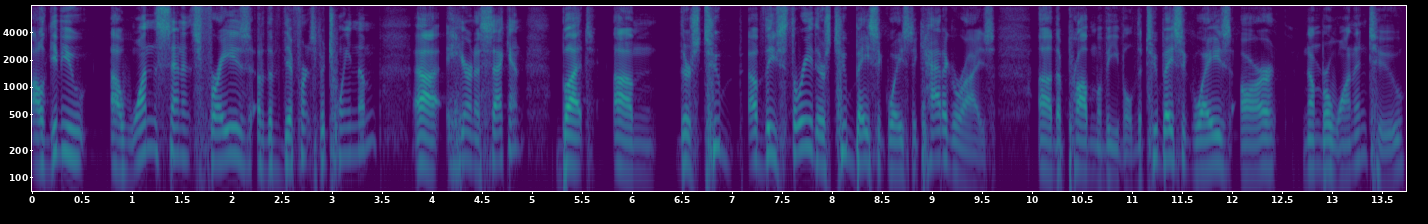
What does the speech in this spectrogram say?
I'll give you a one sentence phrase of the difference between them uh, here in a second. But um, there's two of these three. There's two basic ways to categorize uh, the problem of evil. The two basic ways are number one and two:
